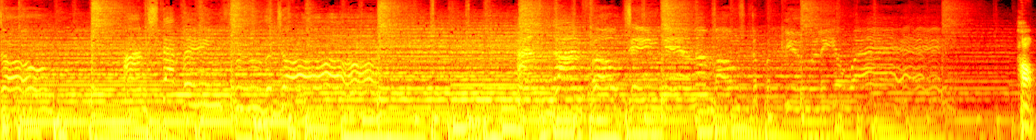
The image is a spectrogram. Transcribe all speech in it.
so. I'm stepping through the door. And I'm floating in a most peculiar way. 好，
